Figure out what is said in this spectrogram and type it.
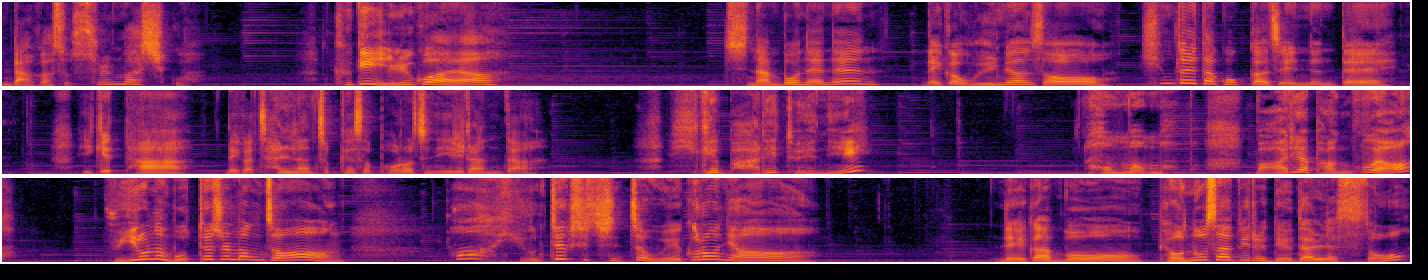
나가서 술 마시고 그게 일과야. 지난번에는 내가 울면서 힘들다고까지 했는데 이게 다 내가 잘난 척해서 벌어진 일이란다. 이게 말이 되니? 어머머, 말이야 방구야? 위로는 못 해줄 망정. 아, 윤택 씨 진짜 왜 그러냐? 내가 뭐 변호사비를 내달랬어?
